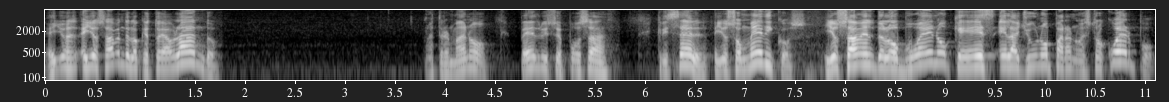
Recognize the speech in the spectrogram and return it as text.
Ellos, ellos saben de lo que estoy hablando. Nuestro hermano Pedro y su esposa Crisel, ellos son médicos. Ellos saben de lo bueno que es el ayuno para nuestro cuerpo.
